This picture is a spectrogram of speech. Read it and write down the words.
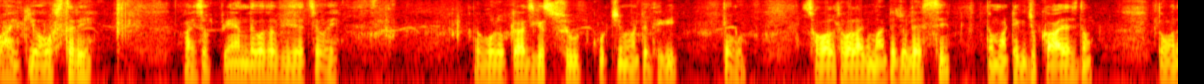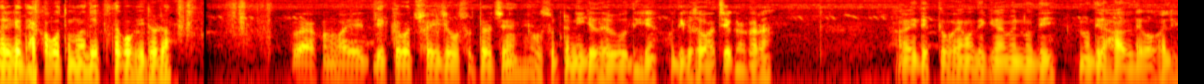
ভাই কি অবস্থা রে? ভাই সব প্যান দেখো সব ভিজে যাচ্ছে ভাই। তো ব্লগটা আজকে শ্যুট করছি মাঠে থেকেই। তো সকাল সকাল আজ মাঠে চলে এসেছি। তো মাঠে কিছু কাজ আছে তো তোমাদেরকে দেখাবো, তোমরা দেখতে থাকো ভিডিওটা। তো এখন ভাই দেখতে পাচ্ছ, এই যে ওষুধটা আছে ওষুধটা নিয়ে যেতে হবে ওদিকে। ওদিকে সব আছে কাকারা। আর এই দেখতে ভাই আমাদের গ্রামের নদী। নদীর হাল দেখো খালি।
